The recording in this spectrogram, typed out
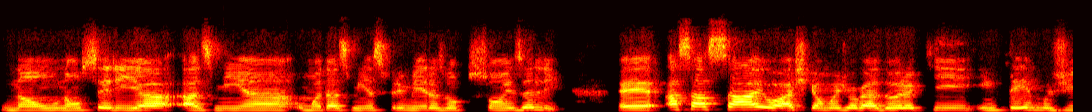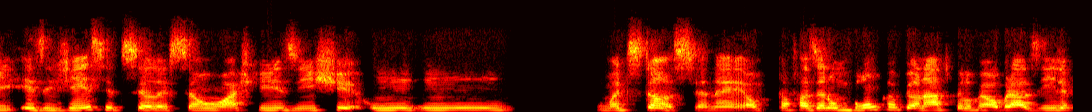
não não seria as minha, uma das minhas primeiras opções ali. É, a Sassá, eu acho que é uma jogadora que, em termos de exigência de seleção, eu acho que existe um, um, uma distância, né? Está fazendo um bom campeonato pelo Real Brasília,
